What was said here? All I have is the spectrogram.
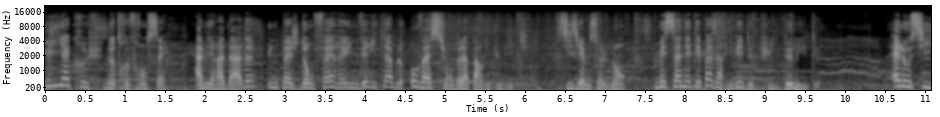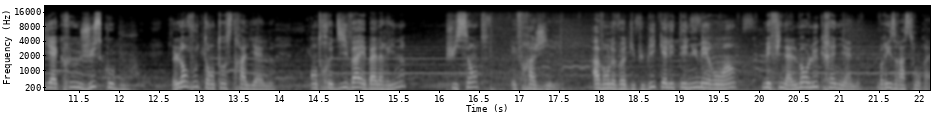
Il y a cru, notre Français. Amir Haddad, une pêche d'enfer et une véritable ovation de la part du public. Sixième seulement, mais ça n'était pas arrivé depuis 2002. Elle aussi y a cru jusqu'au bout. L'envoûtante australienne, entre diva et ballerine, puissante et fragile. Avant le vote du public, elle était numéro un, mais finalement l'Ukrainienne brisera son rêve.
